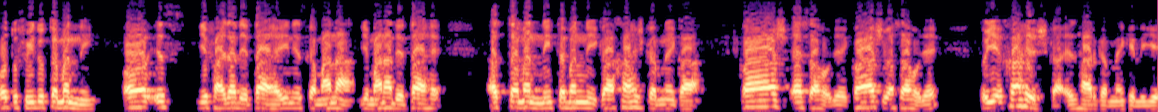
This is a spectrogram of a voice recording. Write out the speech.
اور تفید التمنی. اور اس یہ فائدہ دیتا ہے یعنی اس کا معنی، یہ معنی دیتا ہے التمنی، تمنی کا، خواہش کرنے کا۔ کاش ایسا ہو جائے، کاش ویسا ہو جائے۔ تو یہ خواہش کا اظہار کرنے کے لیے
